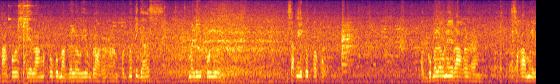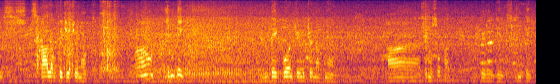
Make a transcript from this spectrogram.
Tapos, kailangan po gumagalaw yung rocker arm. Pag matigas, mali po yun. Isang ikot pa po. Pag gumalaw na yung rocker arm, saka mo, saka lang po tune up. Ang intake. Intake po ang tune up niya. Ah, sinusukat. Ang filler gauge, intake.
